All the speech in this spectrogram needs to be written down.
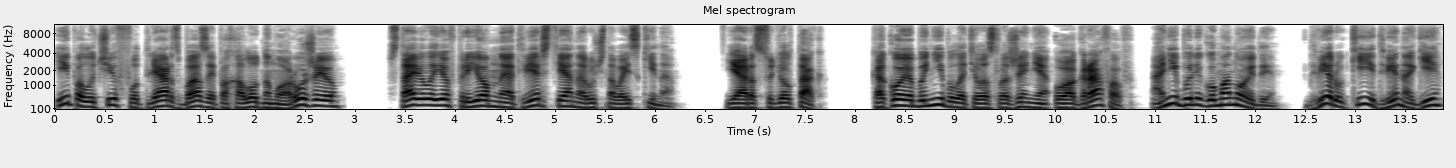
и, получив футляр с базой по холодному оружию, вставил ее в приемное отверстие наручного эскина. Я рассудил так. Какое бы ни было телосложение у аграфов, они были гуманоиды. Две руки и две ноги,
